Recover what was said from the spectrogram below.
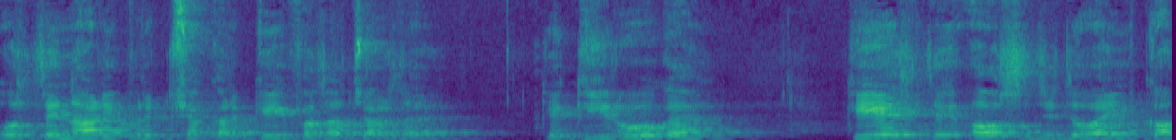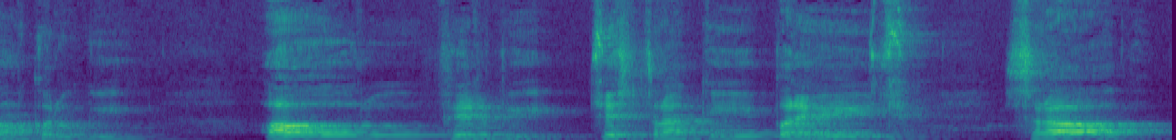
ਉਸ ਤੇ ਨਾਲ ਹੀ ਪ੍ਰੀਖਿਆ ਕਰਕੇ ਹੀ ਪਤਾ ਚੱਲਦਾ ਹੈ ਕਿ ਕੀ ਰੋਗ ਹੈ, ਕਿ ਇਸ ਤੇ ਔਸ਼ਧੀ ਦਵਾਈ ਕੰਮ ਕਰੂਗੀ। ਔਰ ਫਿਰ ਵੀ ਜਿਸ ਤਰ੍ਹਾਂ ਕਿ ਪਰਹੇਜ਼, ਸ਼ਰਾਬ,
